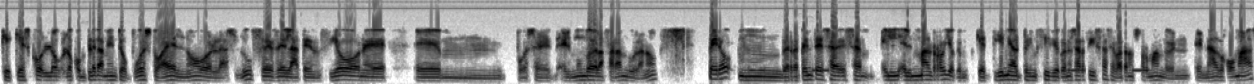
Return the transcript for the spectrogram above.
que, que es lo, lo, completamente opuesto a él, ¿no? Las luces, la atención, eh, eh, pues eh, el mundo de la farándula, ¿no? Pero mmm, de repente esa, esa, el, el, mal rollo que, que, tiene al principio con ese artista se va transformando en, en algo más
